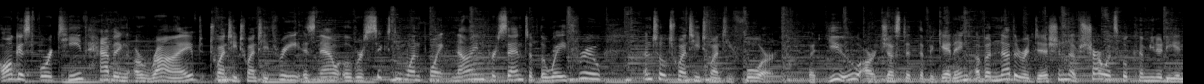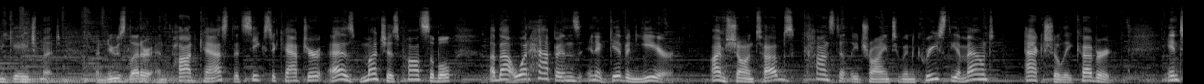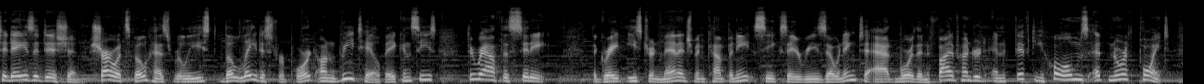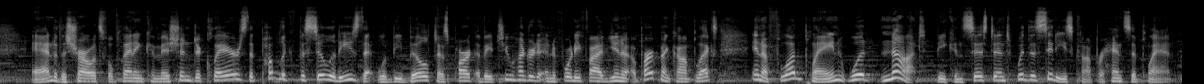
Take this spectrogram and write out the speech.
August 14th having arrived, 2023 is now over 61.9% of the way through until 2024. But you are just at the beginning of another edition of Charlottesville Community Engagement, a newsletter and podcast that seeks to capture as much as possible about what happens in a given year. I'm Sean Tubbs, constantly trying to increase the amount actually covered. In today's edition, Charlottesville has released the latest report on retail vacancies throughout the city. The Great Eastern Management Company seeks a rezoning to add more than 550 homes at North Pointe. And the Charlottesville Planning Commission declares that public facilities that would be built as part of a 245 unit apartment complex in a floodplain would not be consistent with the city's comprehensive plan.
